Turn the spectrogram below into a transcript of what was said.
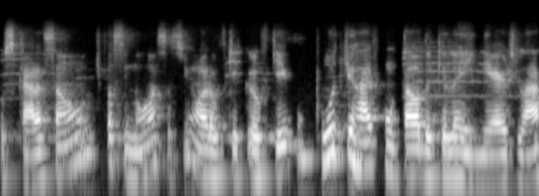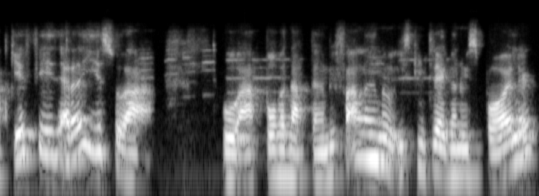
os caras são, tipo assim, nossa senhora, eu fiquei, eu fiquei com puto de raiva com o tal daquele aí nerd lá, porque fez, era isso, a, a porra da thumb falando, isso, entregando spoiler,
